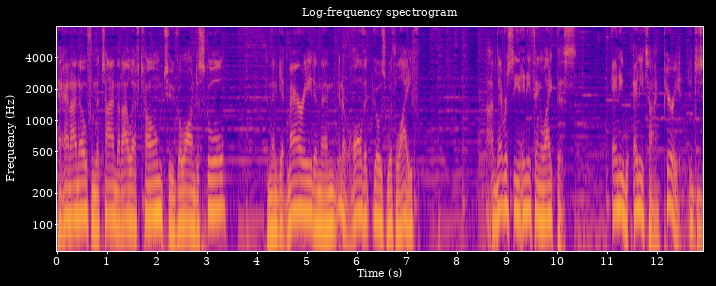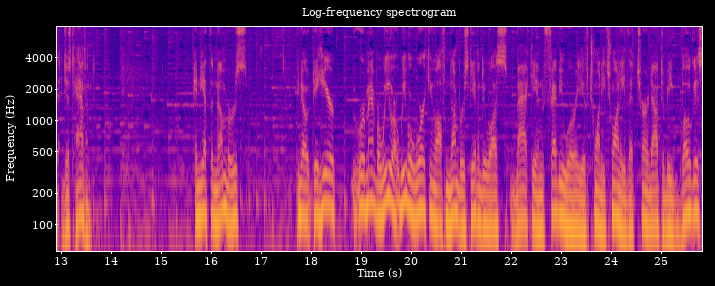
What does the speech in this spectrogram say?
And I know from the time that I left home to go on to school and then get married and then, you know, all that goes with life. I've never seen anything like this. Any any time, period. Just, just haven't. And yet the numbers, you know, to hear remember we were we were working off numbers given to us back in February of 2020 that turned out to be bogus,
